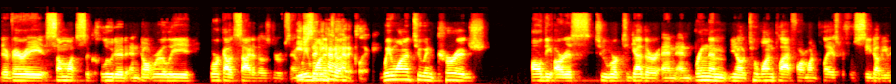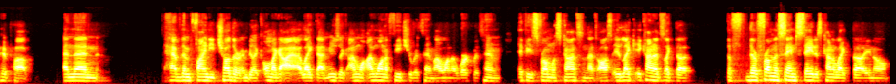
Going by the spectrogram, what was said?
They're very somewhat secluded and don't really work outside of those groups. And each we city wanted to of had a click. we wanted to encourage all the artists to work together and and bring them you know to one platform one place which was cw hip hop and then have them find each other and be like oh my god i, like that music. I want i want to feature with him. I want to work with him. If he's from wisconsin that's awesome. It like it kind of is like the the they're from the same state is kind of like the you know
